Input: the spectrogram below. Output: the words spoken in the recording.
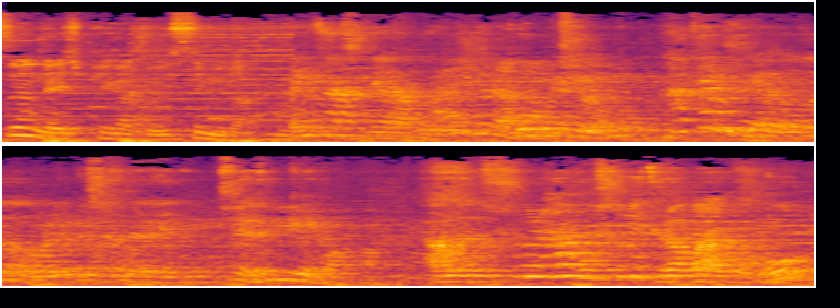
쓰는 레시피가 또 있습니다. 행사 진행하고 칵테일 중에서도. 아무래도 술하고 술이 들어가는 거고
